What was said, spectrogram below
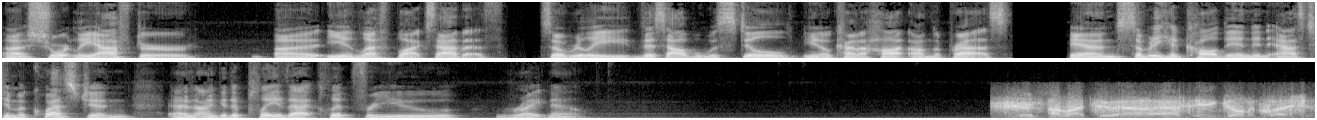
uh, shortly after uh, Ian left Black Sabbath. So really, this album was still, you know, kind of hot on the press. And somebody had called in and asked him a question, and I'm going to play that clip for you right now. I'd like to uh, ask Ian Gillan a question.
